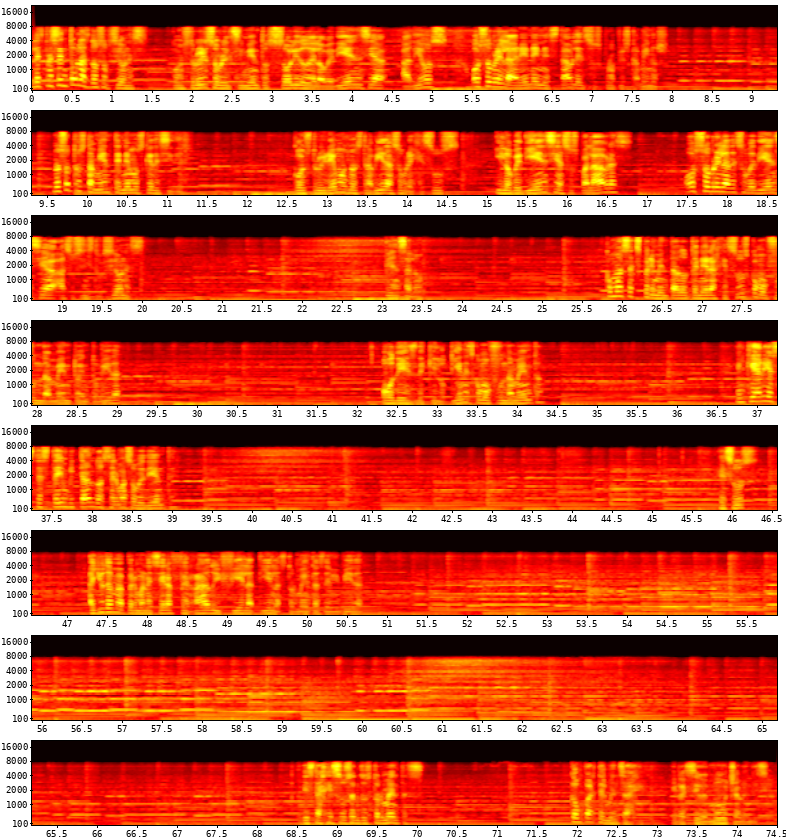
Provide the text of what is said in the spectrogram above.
Les presentó las dos opciones, construir sobre el cimiento sólido de la obediencia a Dios o sobre la arena inestable de sus propios caminos. Nosotros también tenemos que decidir. ¿Construiremos nuestra vida sobre Jesús y la obediencia a sus palabras o sobre la desobediencia a sus instrucciones? Piénsalo. ¿Cómo has experimentado tener a Jesús como fundamento en tu vida? ¿O desde que lo tienes como fundamento? ¿En qué áreas te está invitando a ser más obediente? Jesús, ayúdame a permanecer aferrado y fiel a ti en las tormentas de mi vida. ¿Está Jesús en tus tormentas? Comparte el mensaje y recibe mucha bendición.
